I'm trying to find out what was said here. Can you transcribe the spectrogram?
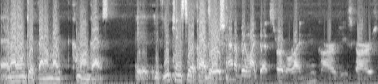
and I don't get that. I'm like, come on, guys. If you can't steal a car, It's always kind of been like that struggle, right? New cars, used cars.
